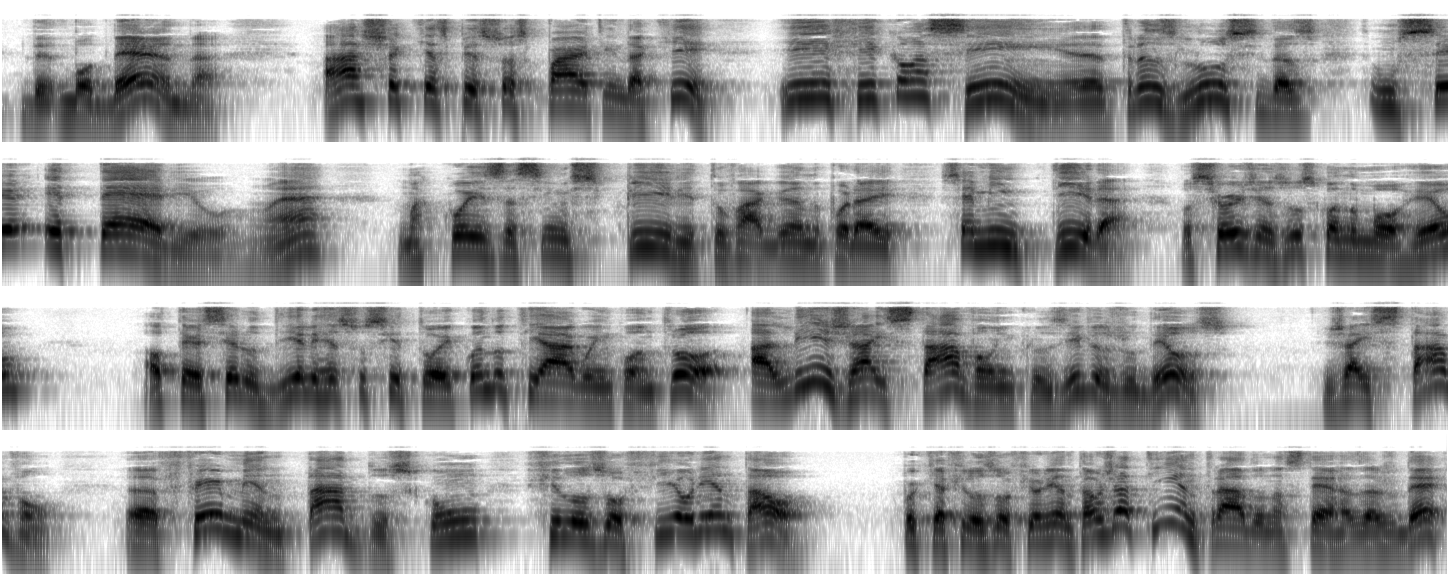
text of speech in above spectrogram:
de, moderna acha que as pessoas partem daqui e ficam assim, é, translúcidas, um ser etéreo, não é? uma coisa assim, um espírito vagando por aí. Isso é mentira. O Senhor Jesus, quando morreu, ao terceiro dia ele ressuscitou. E quando Tiago encontrou, ali já estavam, inclusive os judeus, já estavam uh, fermentados com filosofia oriental. Porque a filosofia oriental já tinha entrado nas terras da Judéia.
